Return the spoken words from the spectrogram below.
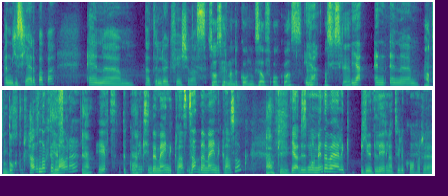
Een gescheiden papa. En ehm, dat het een leuk feestje was. Zoals Herman de Koning zelf ook was. hè? Ja. Was gescheiden. Ja, en, en ehm, Had een dochter. had een dochter, Heeft- Laura. Ja. Heeft. De koning Ja. zit bij mij in de klas. Zat bij mij in de klas ook. Ah, oké. Ja, dus het moment dat we eigenlijk beginnen te leren natuurlijk over, eh,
